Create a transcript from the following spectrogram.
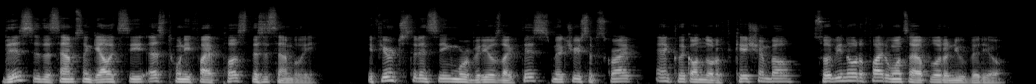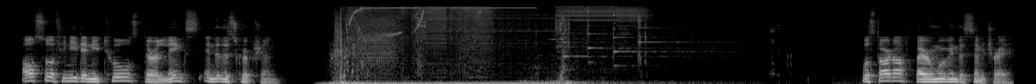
This is the Samsung Galaxy S25 Plus disassembly. If you're interested in seeing more videos like this, make sure you subscribe and click on notification bell so you'll be notified once I upload a new video. Also, if you need any tools, there are links in the description. We'll start off by removing the SIM tray.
